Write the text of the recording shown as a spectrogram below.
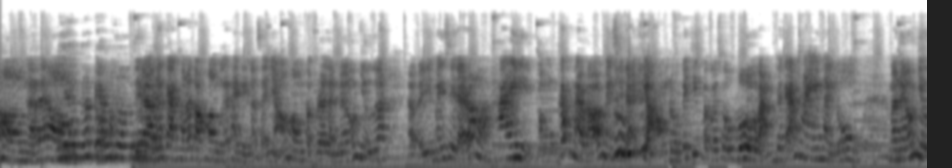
hơn nè thấy không? Yeah, nó căng hơn Dạ yeah, nó căng hơn nó to hơn cái này thì nó sẽ nhỏ hơn. Thật ra là nếu như á tại vì Messi đã rất là hay bằng một cách nào đó Messi đã chọn được cái chiếc bao cao su vừa vặn cho cả hai em này luôn. Mà nếu như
